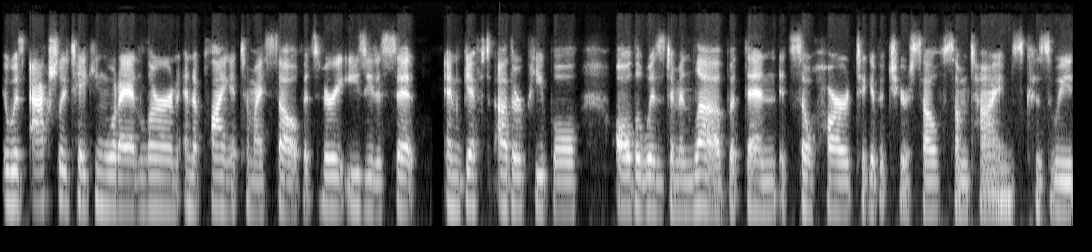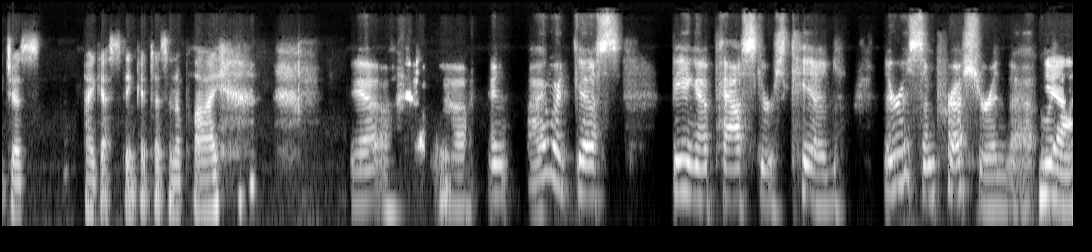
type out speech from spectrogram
it was actually taking what I had learned and applying it to myself. It's very easy to sit and gift other people all the wisdom and love, but then it's so hard to give it to yourself sometimes because we just I guess think it doesn't apply. yeah. Yeah. And I would guess being a pastor's kid, there is some pressure in that. Like, yeah.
